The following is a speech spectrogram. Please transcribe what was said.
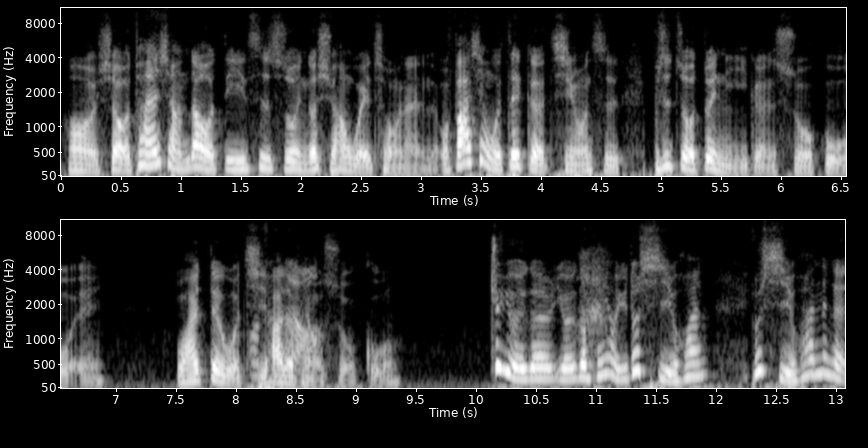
好好笑！我突然想到，我第一次说你都喜欢伪丑男的，我发现我这个形容词不是只有对你一个人说过，哎，我还对我其他的朋友说过。就有一个有一个朋友也都喜欢，有喜欢那个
